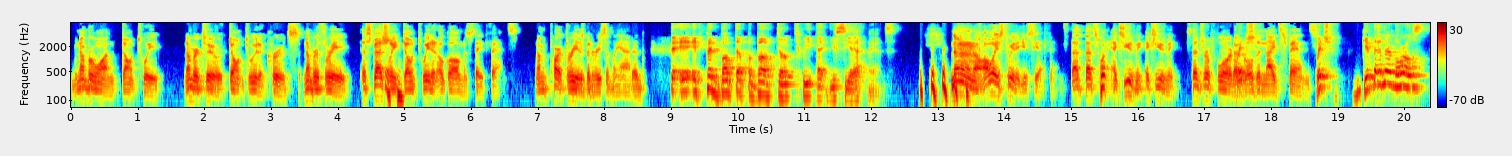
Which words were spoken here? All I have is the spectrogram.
Number one, don't tweet. Number two, don't tweet at Croots. Number three, especially don't tweet at Oklahoma State fans. Number part three has been recently added. It, it's been bumped up above don't tweet at UCF fans. No, no, no, no. Always tweet at UCF fans. That that's funny. Excuse me, excuse me. Central Florida Which- Golden Knights fans. Which give them their laurels.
